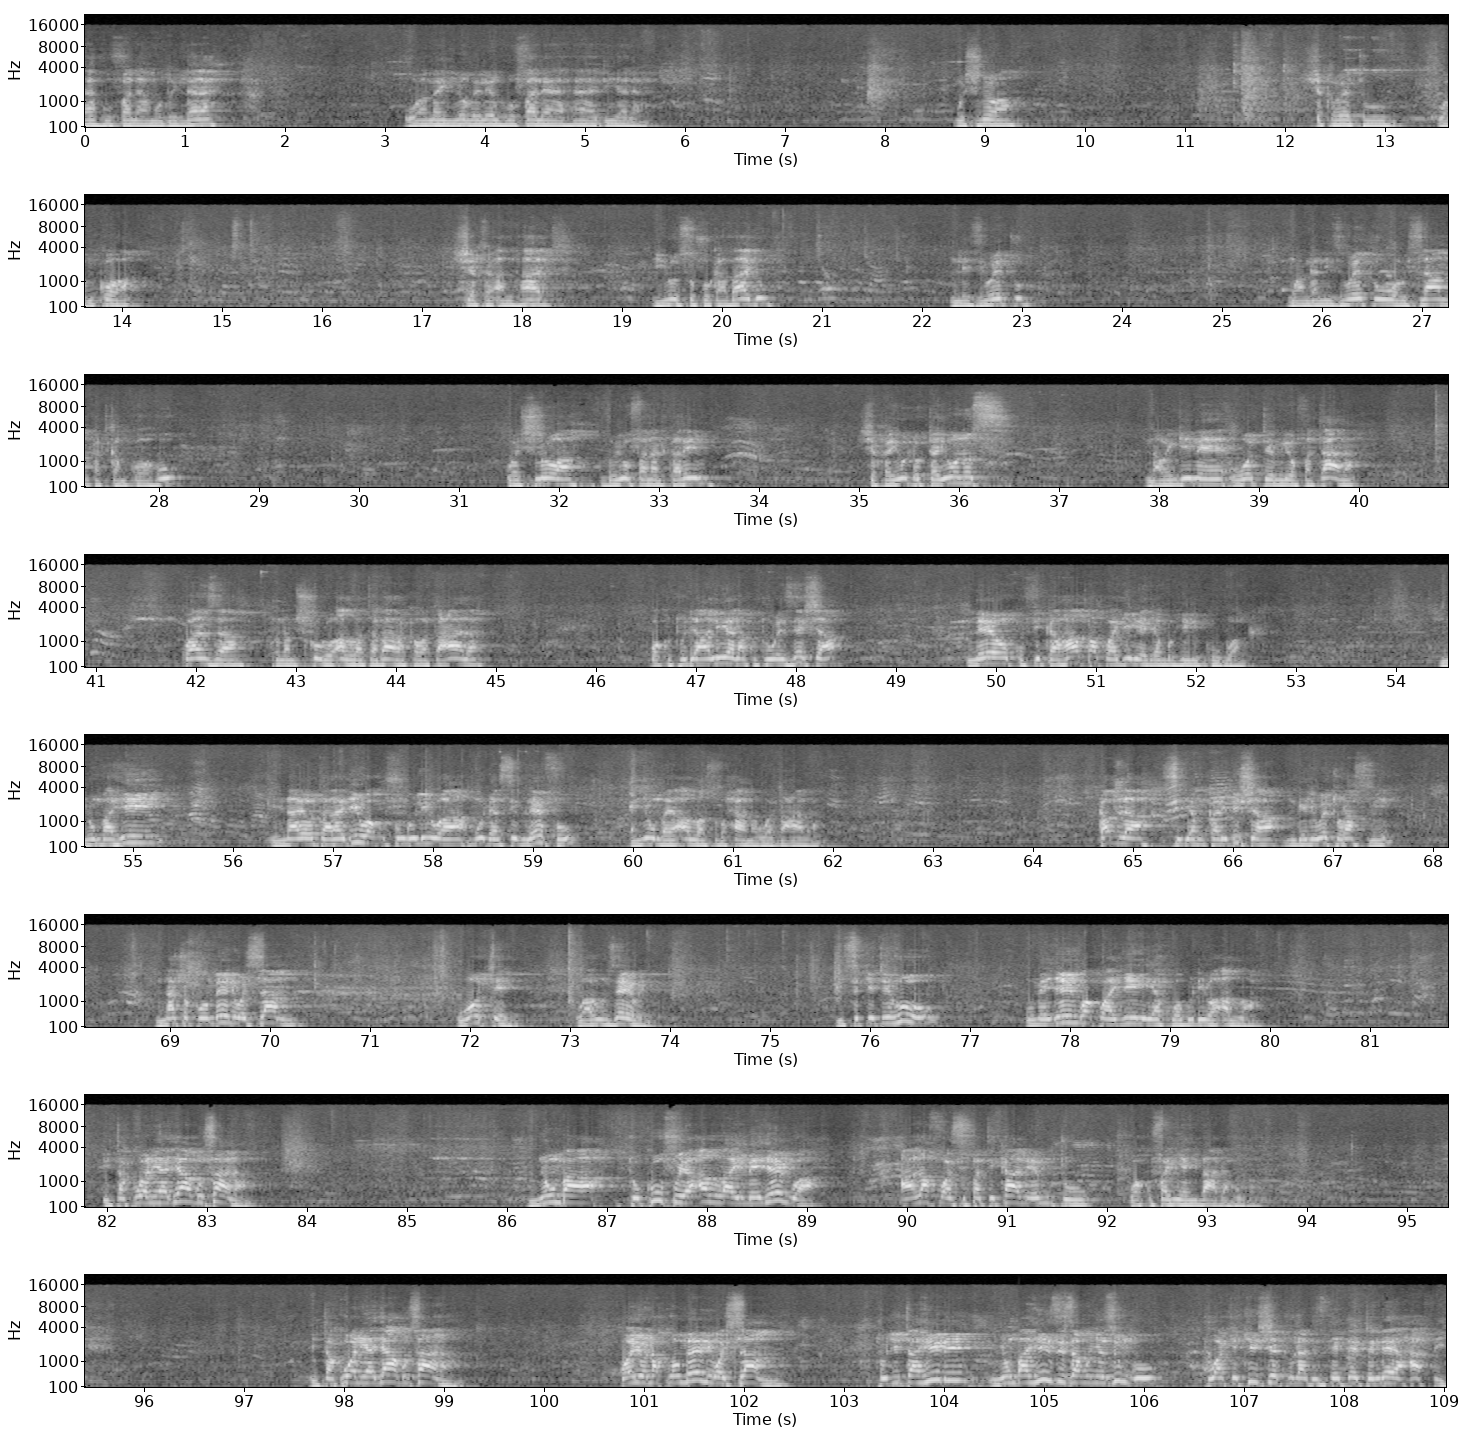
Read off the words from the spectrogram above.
له فلا مضل له ومن يضلله فلا هادي له Mheshimiwa shekhe wetu wa mkoa Shekhe Alhaj Yusufu Kabaju, mlezi wetu, mwangalizi wetu wa Uislamu katika mkoa huu, Waheshimiwa dhuyufan alkarim, Sheikh yu, Dr. Yunus na wengine wote mliofatana, kwanza tunamshukuru Allah tabaraka wa taala kwa kutujalia na kutuwezesha leo kufika hapa kwa ajili ya jambo hili kubwa. Nyumba hii inayotarajiwa kufunguliwa muda si mrefu ni nyumba ya Allah subhanahu wa ta'ala. Kabla sijamkaribisha mgeni wetu rasmi, ninachokuombeni Waislamu wote warunzewe Msikiti huu umejengwa kwa ajili ya kuabudiwa Allah. Itakuwa ni ajabu sana nyumba tukufu ya Allah imejengwa, alafu asipatikane mtu wa kufanyia ibada humo. Itakuwa ni ajabu sana. Kwa hiyo nakuombeni Waislamu tujitahidi nyumba hizi za Mwenyezi Mungu tuhakikishe tunazitendea haki,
